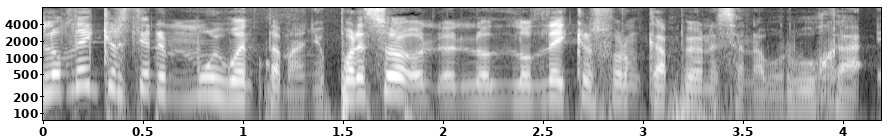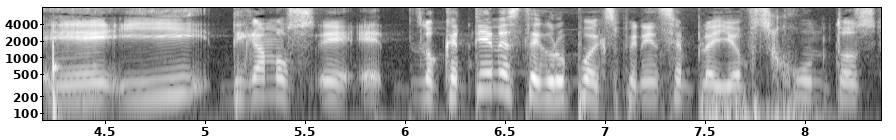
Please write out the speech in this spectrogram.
los Lakers tienen muy buen tamaño, por eso los, Lakers fueron campeones en la burbuja. Eh, y digamos, eh, eh, lo que tiene este grupo de experiencia en playoffs juntos,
